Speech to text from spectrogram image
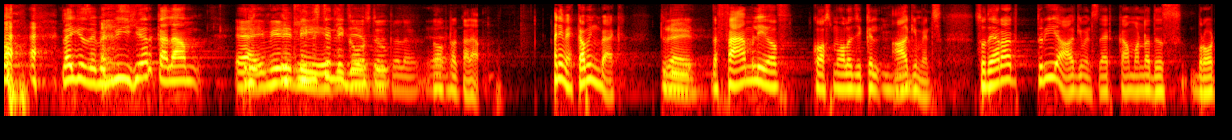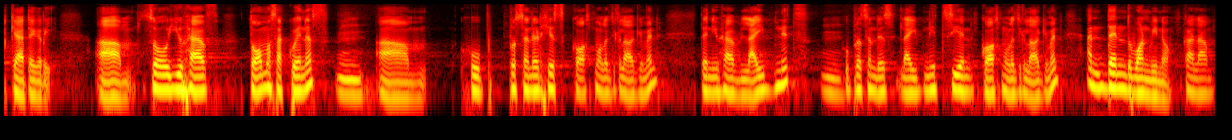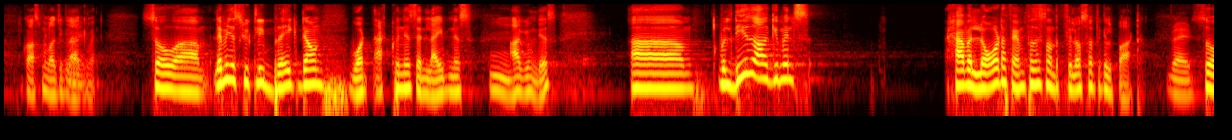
like you said, when we hear Kalam, Yeah, it, immediately it instantly goes to Kalam, yeah. Dr. Kalam. Anyway, coming back to Right. Mm-hmm. the family of cosmological arguments. So there are three arguments that come under this broad category. Um, so you have Thomas Aquinas, Mm. um, who presented his cosmological argument. Then you have Leibniz, Mm. who presented his Leibnizian cosmological argument, and then the one we know, Kalam cosmological argument. So um, let me just quickly break down what Aquinas and Leibniz Mm. argument is. Um, well, these arguments have a lot of emphasis on the philosophical part. Right. So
